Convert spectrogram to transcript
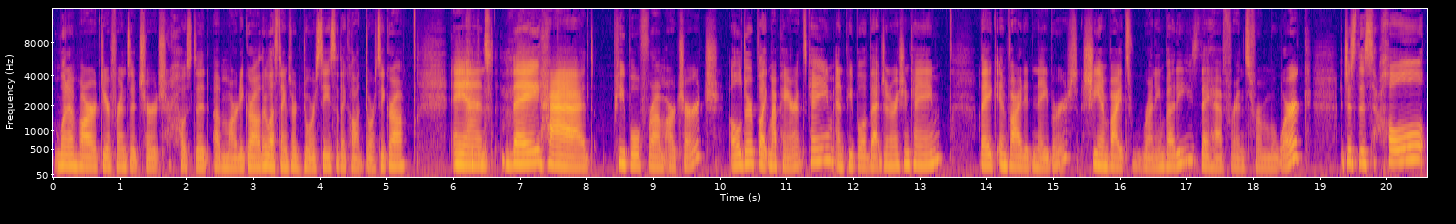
One of our dear friends at church hosted a Mardi Gras. Their last names are Dorsey, so they call it Dorsey Gras. And they had people from our church, older, like my parents came, and people of that generation came. They invited neighbors. She invites running buddies. They have friends from work. Just this whole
